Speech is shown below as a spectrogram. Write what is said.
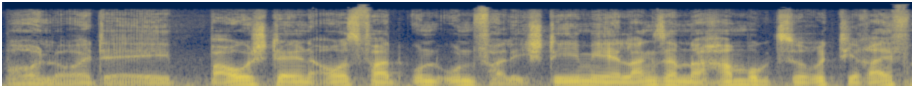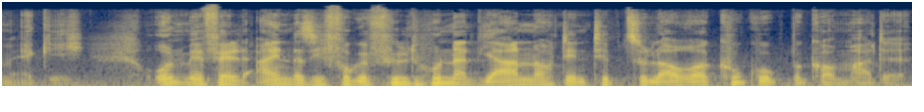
Boah Leute, ey, Baustellenausfahrt und Unfall. Ich stehe mir hier langsam nach Hamburg zurück, die Reifen eckig. Und mir fällt ein, dass ich vor gefühlt 100 Jahren noch den Tipp zu Laura Kuckuck bekommen hatte.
